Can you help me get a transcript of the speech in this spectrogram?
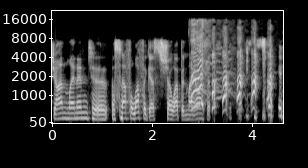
John Lennon to a snuffleupagus show up in my office.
